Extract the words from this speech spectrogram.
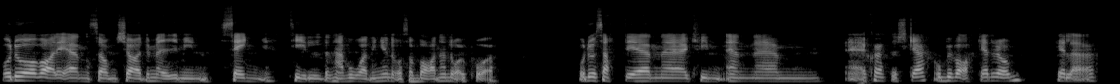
Och då var det en som körde mig i min säng till den här våningen då som barnen låg på. Och då satt det en, eh, kvinn, en um, sköterska och bevakade dem hela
